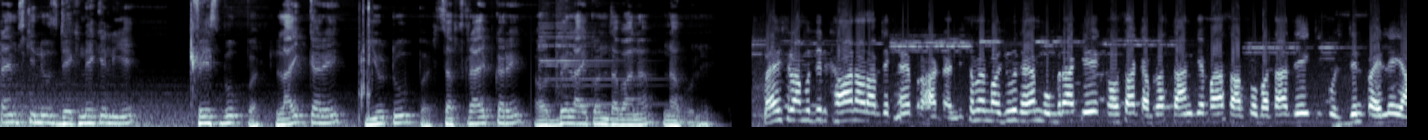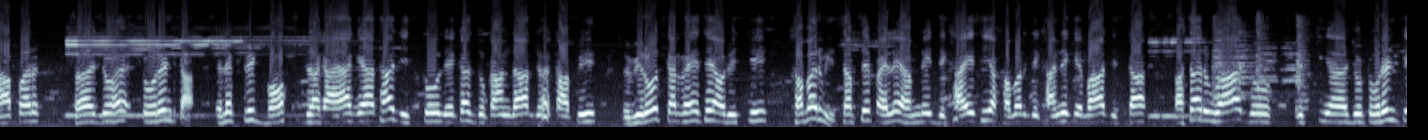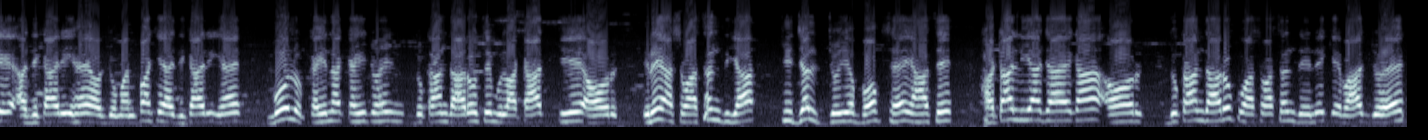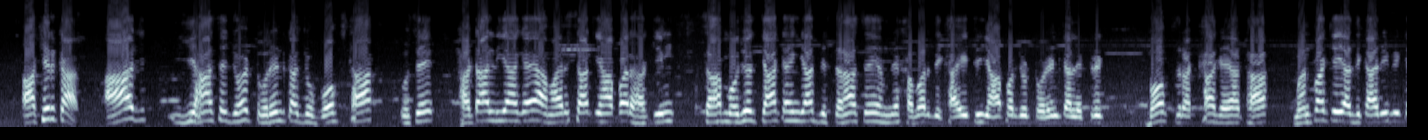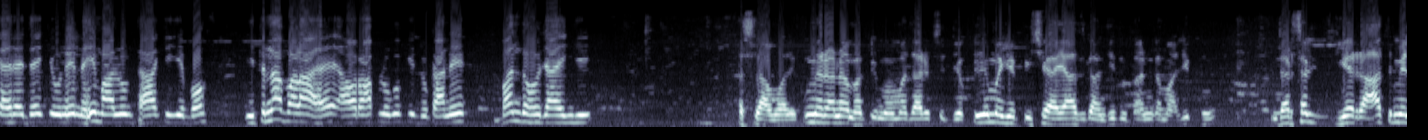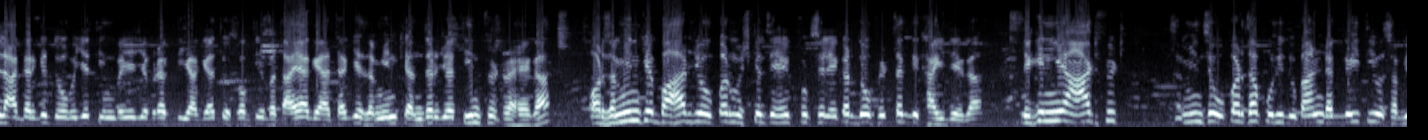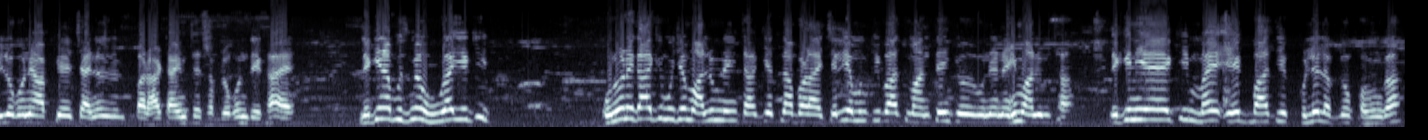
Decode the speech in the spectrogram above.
Times की news देखने के लिए फेसबुक पर लाइक करें यूट्यूब पर सब्सक्राइब करें और बेल आइकॉन दबाना ना भूलें। मैं इस्लामुद्दीन खान और आप देख रहे हैं प्रहार टाइम इस समय मौजूद है मुमरा के कौसा कब्रस्तान के पास। आपको बता दें कि कुछ दिन पहले यहाँ पर जो है टोरेंट का इलेक्ट्रिक बॉक्स लगाया गया था, जिसको लेकर दुकानदार जो है काफ़ी विरोध कर रहे थे और इसकी खबर भी सबसे पहले हमने दिखाई थी। खबर दिखाने के बाद इसका असर हुआ। जो इसकी जो टोरेंट के अधिकारी हैं और जो मनपा के अधिकारी हैं, वो लोग कहीं ना कहीं जो है इन दुकानदारों से मुलाकात किए और इन्हें आश्वासन दिया कि जल्द जो ये बॉक्स है, यहाँ से हटा लिया जाएगा। और दुकानदारों को आश्वासन देने के बाद जो है आखिरकार आज यहाँ से जो है टोरेंट का जो बॉक्स था, उसे हटा लिया गया। हमारे साथ यहाँ पर हकीम साहब मौजूद। क्या कहेंगे आप? जिस तरह से हमने खबर दिखाई थी, यहाँ पर जो टोरेंट का इलेक्ट्रिक बॉक्स रखा गया था, मनपा के अधिकारी भी कह रहे थे कि उन्हें नहीं मालूम था कि ये बॉक्स इतना बड़ा है और आप लोगों की दुकानें बंद हो जाएँगी। वालेकुम मेरा नाम हकीम मोहम्मद आरिफ सिद्दीकी। है मैं ये पीछे अयाज गांधी दुकान का मालिक हूँ। दरअसल ये रात में ला करके दो बजे, तीन बजे जब रख दिया गया तो उस वक्त ये बताया गया था कि ज़मीन के अंदर जो है तीन फीट रहेगा और ज़मीन के बाहर जो ऊपर मुश्किल से एक फुट से लेकर दो फीट तक दिखाई देगा। लेकिन ये आठ फीट ज़मीन से ऊपर था, पूरी दुकान ढक गई थी वो सभी लोगों ने आपके चैनल पर हर टाइम से सब लोगों ने देखा है। लेकिन अब उसमें हुआ ये कि उन्होंने कहा कि मुझे मालूम नहीं था कि इतना बड़ा है। चलिए हम उनकी बात मानते हैं कि उन्हें नहीं मालूम था। लेकिन ये है कि मैं एक बात ये खुले लफ्ज़ों कहूँगा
